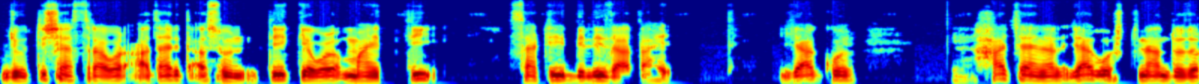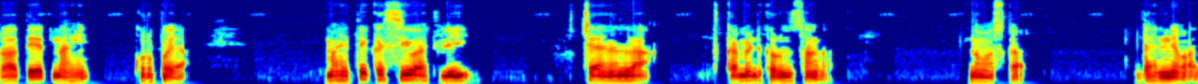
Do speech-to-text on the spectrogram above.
ज्योतिषशास्त्रावर आधारित असून ती केवळ माहितीसाठी दिली जात आहे. या गो हा चॅनल या गोष्टींना दुजोरा देत नाही. कृपया. माहिती कशी वाटली? चॅनलला कमेंट करून सांगा. नमस्कार. धन्यवाद.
